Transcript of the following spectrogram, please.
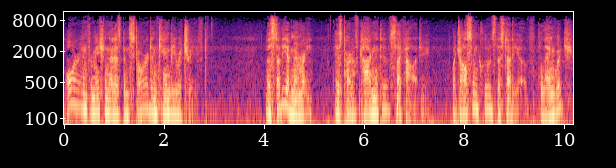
or information that has been stored and can be retrieved. The study of memory is part of cognitive psychology, which also includes the study of language,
